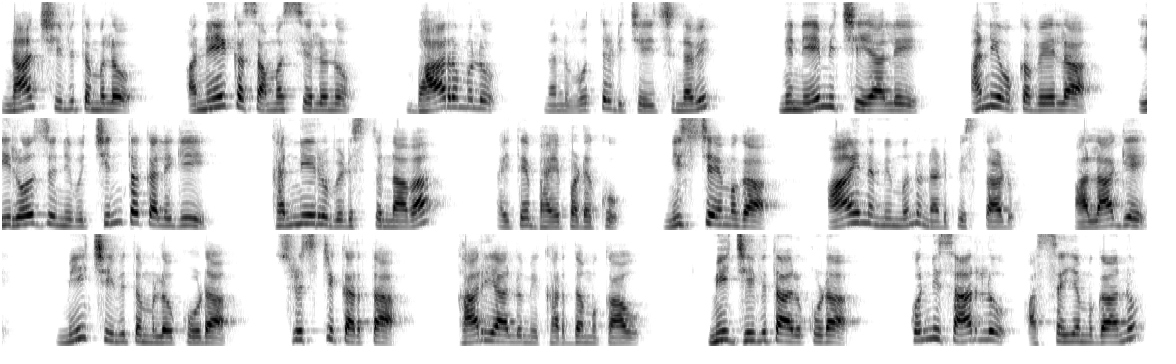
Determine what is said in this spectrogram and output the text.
నా జీవితంలో అనేక సమస్యలను భారములు నన్ను ఒత్తిడి చేసినవి నేనేమి చేయాలి అని ఒకవేళ ఈరోజు నీవు చింత కలిగి కన్నీరు విడుస్తున్నావా? అయితే భయపడకు. నిశ్చయముగా ఆయన మిమ్మల్ని నడిపిస్తాడు. అలాగే మీ జీవితంలో కూడా సృష్టికర్త కార్యాలు మీకు అర్థము కావు. మీ జీవితాలు కూడా కొన్నిసార్లు అసహ్యముగాను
